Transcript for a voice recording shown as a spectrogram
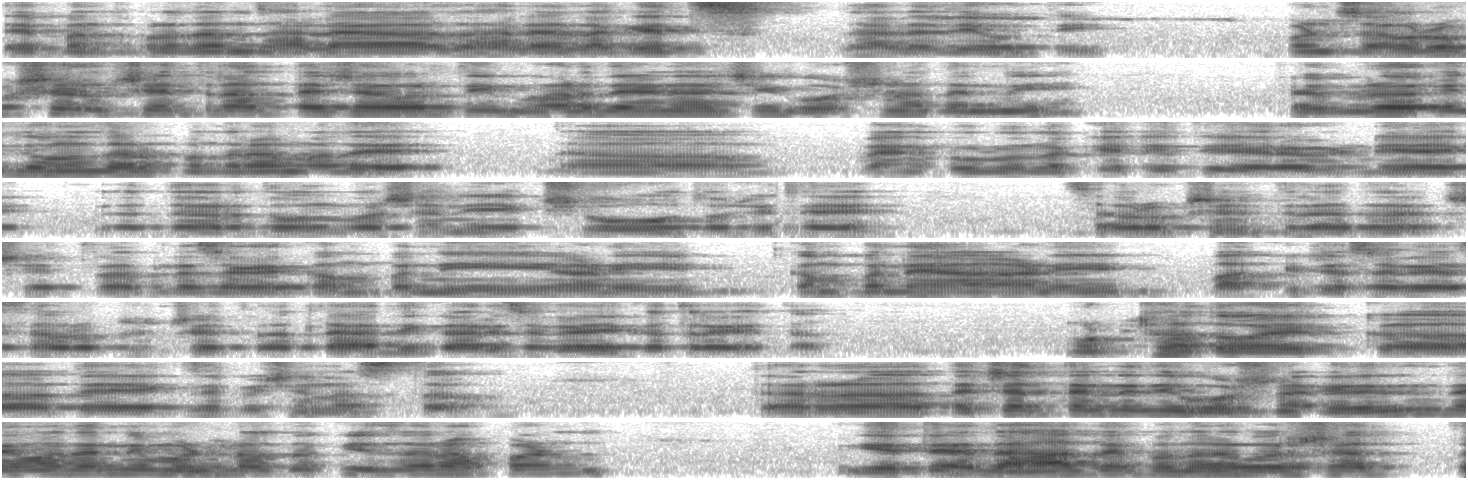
ते पंतप्रधान झाल्या झाल्या लगेच झालेली होती. पण संरक्षण क्षेत्रात त्याच्यावरती भर देण्याची घोषणा त्यांनी फेब्रुवारी दोन हजार पंधरा मध्ये केली होती. एरो इंडिया एक दर दोन वर्षांनी एक शो होतो जिथे संरक्षण क्षेत्रातल्या सगळ्या कंपनी आणि कंपन्या आणि बाकीचे सगळे संरक्षण क्षेत्रातले अधिकारी सगळे एकत्र येतात. मोठा तो एक ते एक्झिबिशन असतं. तर त्याच्यात त्यांनी ती घोषणा केली होती. तेव्हा त्यांनी म्हटलं होतं की जर आपण येत्या दहा ते पंधरा वर्षात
